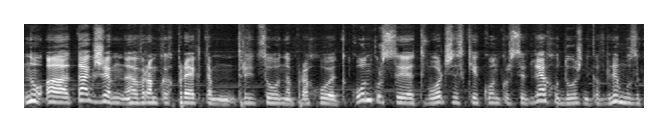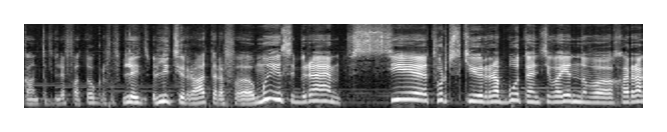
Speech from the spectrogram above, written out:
Ну, а также в рамках проекта традиционно проходят конкурсы, творческие конкурсы для художников, для музыкантов, для фотографов, для литераторов. Э, мы собираем все творческие работы антивоенного характера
